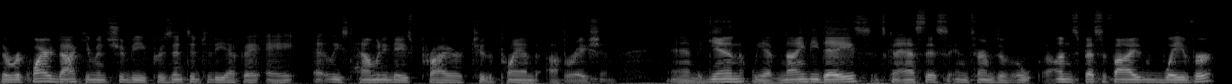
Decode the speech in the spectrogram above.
the required documents should be presented to the FAA at least how many days prior to the planned operation? And again, we have 90 days. It's going to ask this in terms of unspecified waiver,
